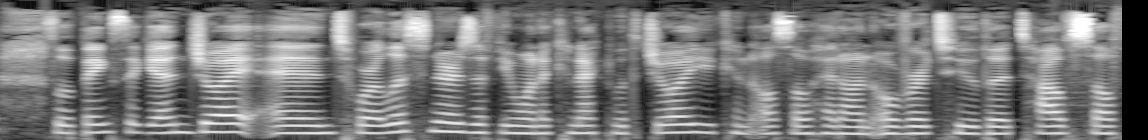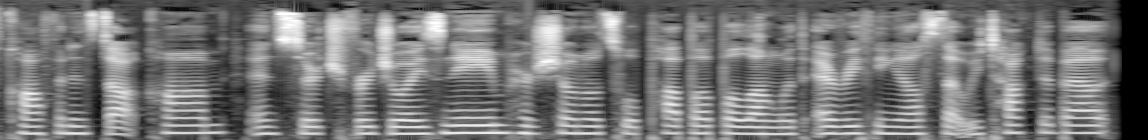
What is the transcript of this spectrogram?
so thanks again, Joy. And to our listeners, if you want to connect with Joy, you can also head on over to the taoofselfconfidence.com and search for Joy's name. Her show notes will pop up along with everything else that we talked about.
